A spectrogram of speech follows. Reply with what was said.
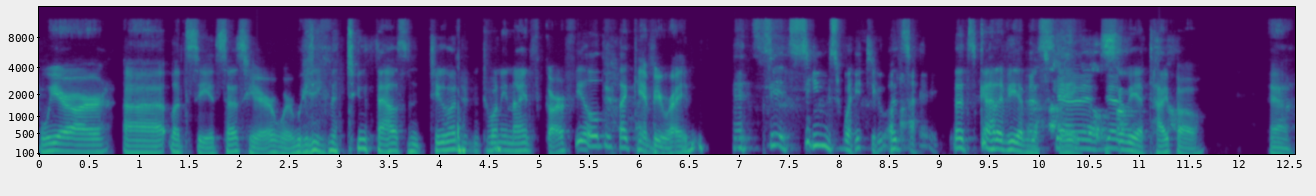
we are, uh, let's see, it says here, we're reading the 2229th Garfield. That can't be right. It's, it seems way too That's- high. That's got to be a That's mistake. gotta- It's got to be a typo. Yeah.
